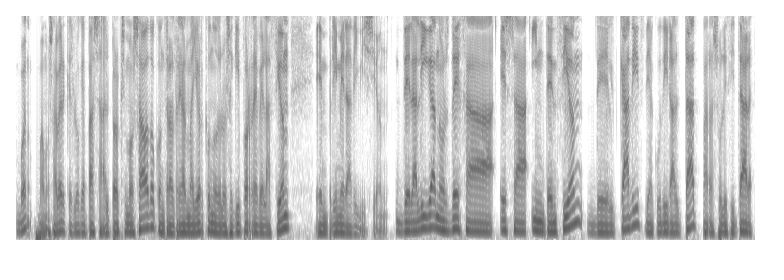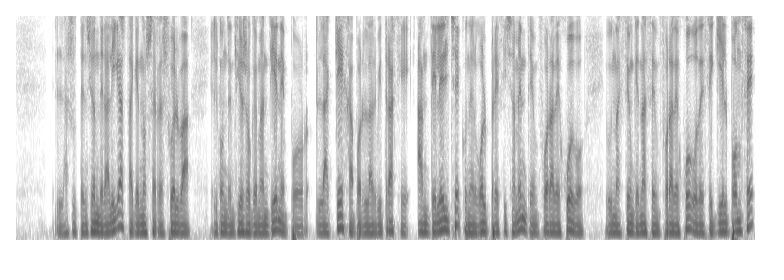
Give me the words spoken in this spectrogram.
bueno, vamos a ver qué es lo que pasa el próximo sábado contra el Real Mallorca, uno de los equipos revelación en primera división. De la liga nos deja esa intención del Cádiz de acudir al TAT para solicitar la suspensión de la liga hasta que no se resuelva el contencioso que mantiene por la queja por el arbitraje ante el Elche, con el gol precisamente en fuera de juego, una acción que nace en fuera de juego de Ezequiel Ponce,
